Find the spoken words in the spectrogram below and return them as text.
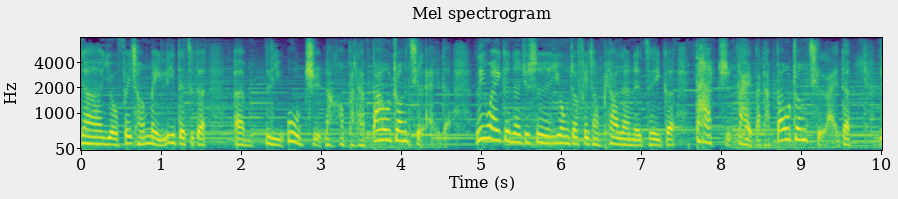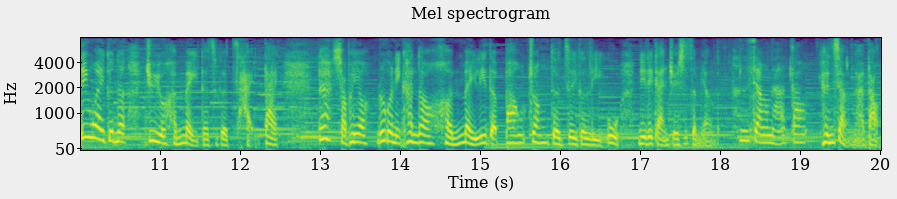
那有非常美丽的这个呃礼物纸，然后把它包装起来的。另外一个呢，就是用着非常漂亮的这个大纸袋把它包装起来的。另外一个呢，就有很美的这个彩带。那小朋友，如果你看到很美丽的包装的这个礼物，你的感觉是怎么样的？很想拿到，很想拿到，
